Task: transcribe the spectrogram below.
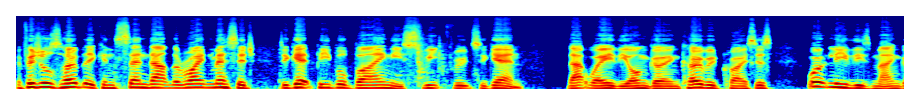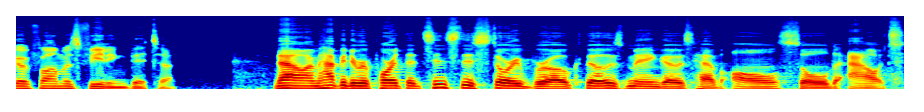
Officials hope they can send out the right message to get people buying these sweet fruits again. That way, the ongoing COVID crisis won't leave these mango farmers feeling bitter. Now, I'm happy to report that since this story broke, those mangoes have all sold out.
